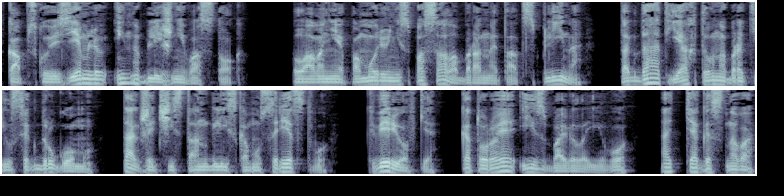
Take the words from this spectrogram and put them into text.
в Капскую землю и на Ближний Восток. Плавание по морю не спасало баронета от сплина, тогда от яхты он обратился к другому, также чисто английскому средству, к веревке, которая и избавила его от тягостного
